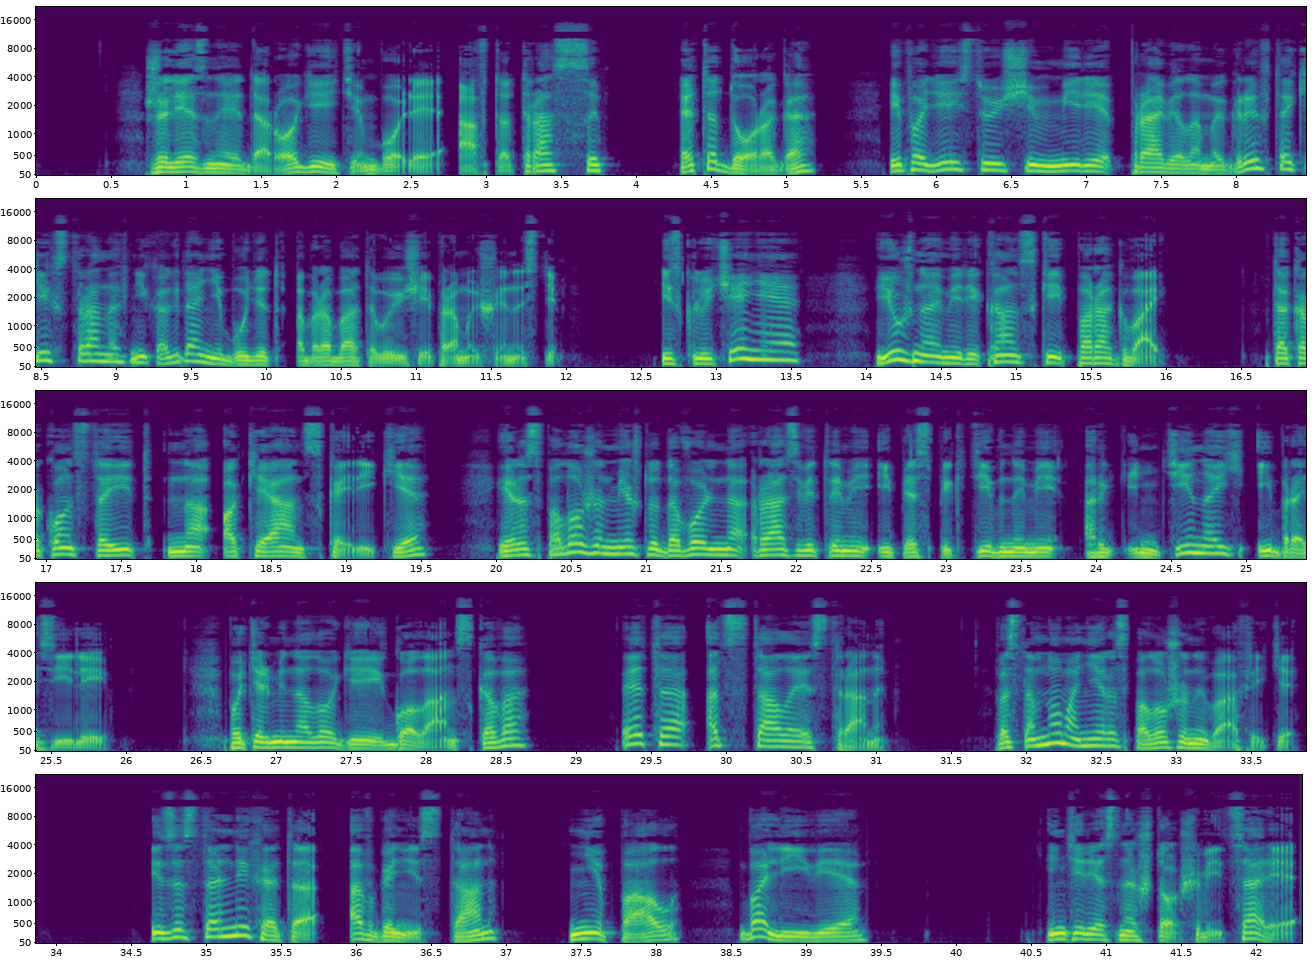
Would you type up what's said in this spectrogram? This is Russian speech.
Железные дороги и тем более автотрассы – это дорого, и по действующим в мире правилам игры в таких странах никогда не будет обрабатывающей промышленности. Исключение – южноамериканский Парагвай, так как он стоит на океанской реке и расположен между довольно развитыми и перспективными Аргентиной и Бразилией. По терминологии голландского, это отсталые страны. В основном они расположены в Африке – из остальных это Афганистан, Непал, Боливия. Интересно, что Швейцария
